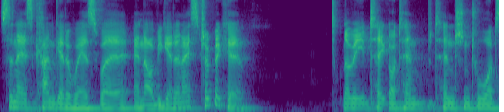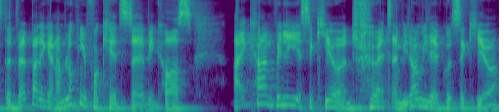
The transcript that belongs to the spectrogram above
Cinderace can't get away as well, and now we get a nice triple kill. Now we take our attention towards the Dread, but again, I'm looking for kills there because I can't really secure Dread and we don't really have good secure.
